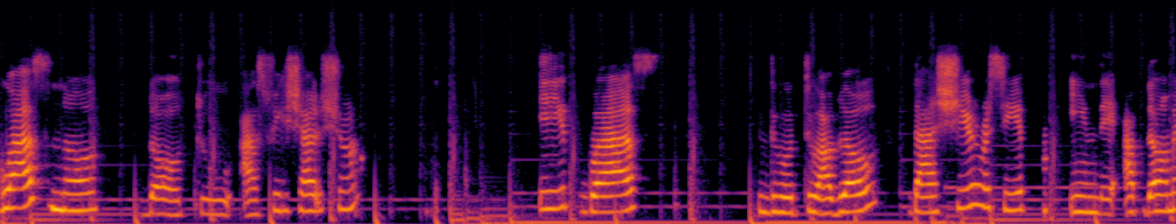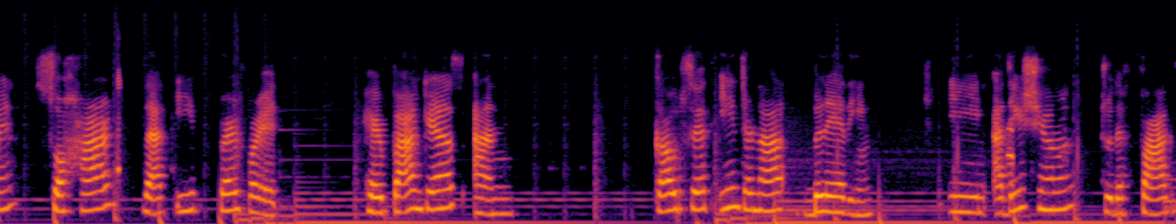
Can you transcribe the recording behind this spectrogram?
was not due to asphyxiation. It was due to a blow that she received in the abdomen so hard that it perforated her pancreas and caused internal bleeding. In addition to the fact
